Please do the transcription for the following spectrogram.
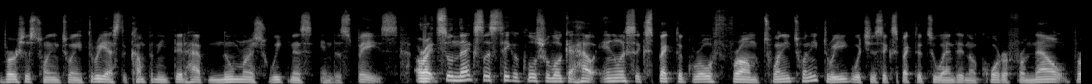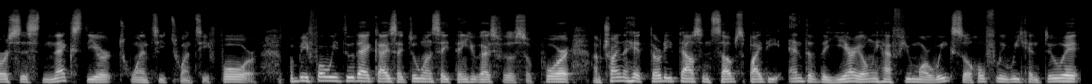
versus 2023 as the company did have numerous weakness in the space all right so next let's take a closer look at how analysts expect the growth from 2023 which is expected to end in a quarter from now versus next year 2024 but before we do that guys i do want to say Thank you guys for the support. I'm trying to hit 30,000 subs by the end of the year. I only have a few more weeks, so hopefully we can do it.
